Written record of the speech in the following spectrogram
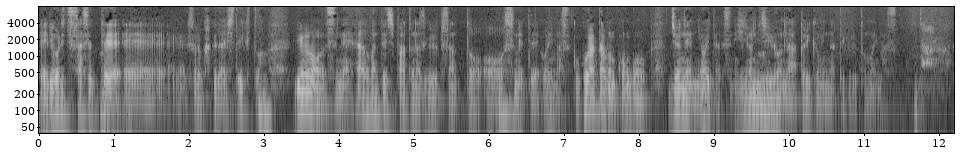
えー、両立させて、えー、それを拡大していくというのをですねアドバンテージパートナーズグループさんと進めております。ここが多分今後10年においてはですね非常に重要な取り組みになってくると思います。なるほど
